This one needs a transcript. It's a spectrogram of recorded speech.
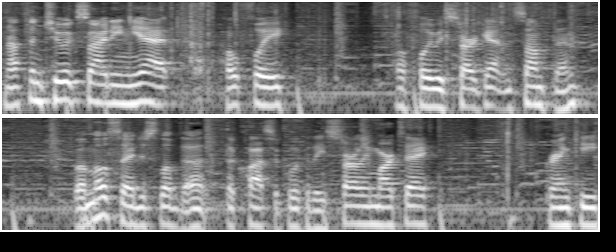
Nothing too exciting yet. Hopefully, hopefully we start getting something. But mostly I just love the, the classic look of these. Starling Marte, Greinke,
